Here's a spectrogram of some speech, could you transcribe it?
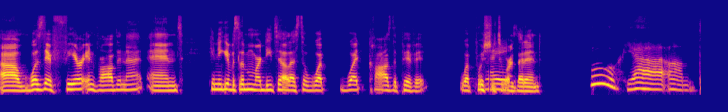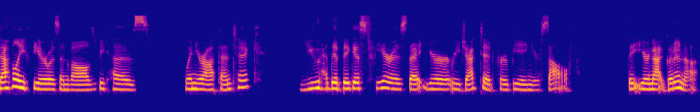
Uh, was there fear involved in that? And can you give us a little more detail as to what what caused the pivot? What pushed right. you towards that end? Ooh, yeah, um, definitely fear was involved because when you're authentic, you the biggest fear is that you're rejected for being yourself, that you're not good enough.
